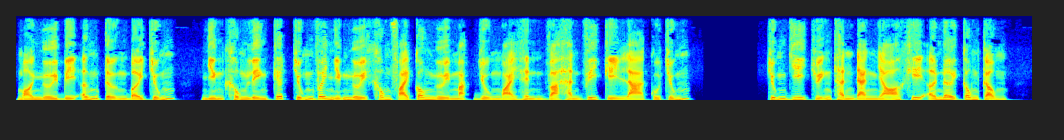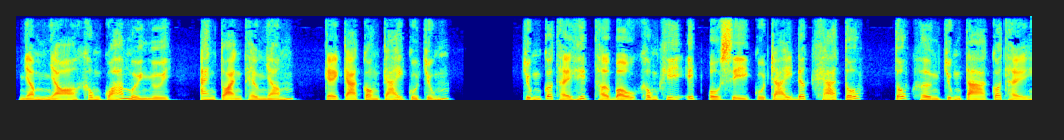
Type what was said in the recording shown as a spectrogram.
Mọi người bị ấn tượng bởi chúng, nhưng không liên kết chúng với những người không phải con người mặc dù ngoại hình và hành vi kỳ lạ của chúng. Chúng di chuyển thành đàn nhỏ khi ở nơi công cộng, nhóm nhỏ không quá 10 người, an toàn theo nhóm, kể cả con cái của chúng. Chúng có thể hít thở bầu không khí ít oxy của trái đất khá tốt, tốt hơn chúng ta có thể.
